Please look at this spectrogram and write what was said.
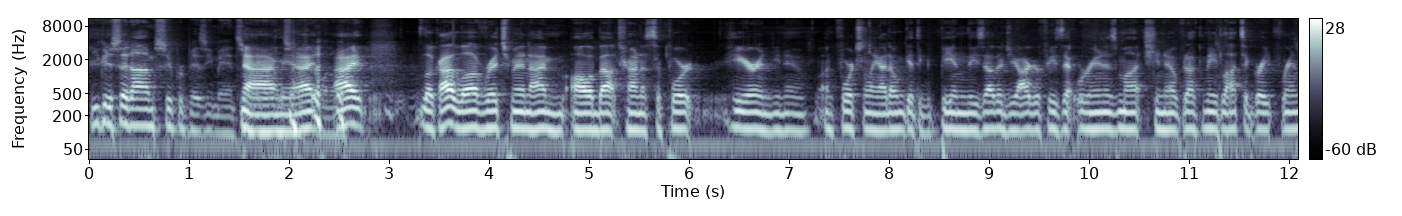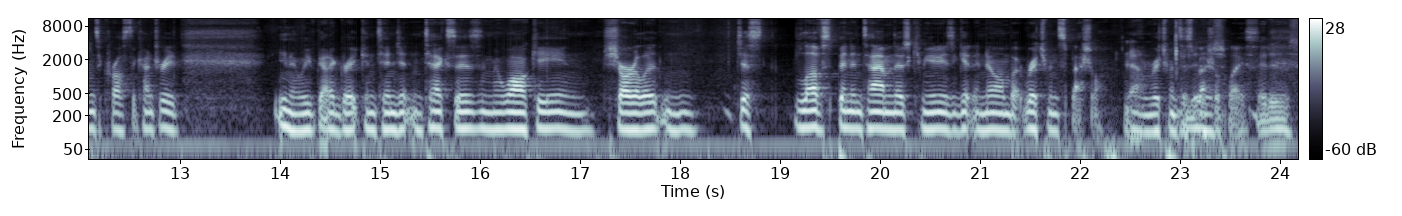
You could have said, "I'm super busy, man." So Nah, I mean, something going on." I, I look, I love Richmond. I'm all about trying to support here, and you know, unfortunately, I don't get to be in these other geographies that we're in as much, you know. But I've made lots of great friends across the country. You know, we've got a great contingent in Texas and Milwaukee and Charlotte, and just love spending time in those communities and getting to know them. But Richmond's special. Yeah. I mean, Richmond's a special is. place. It is.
